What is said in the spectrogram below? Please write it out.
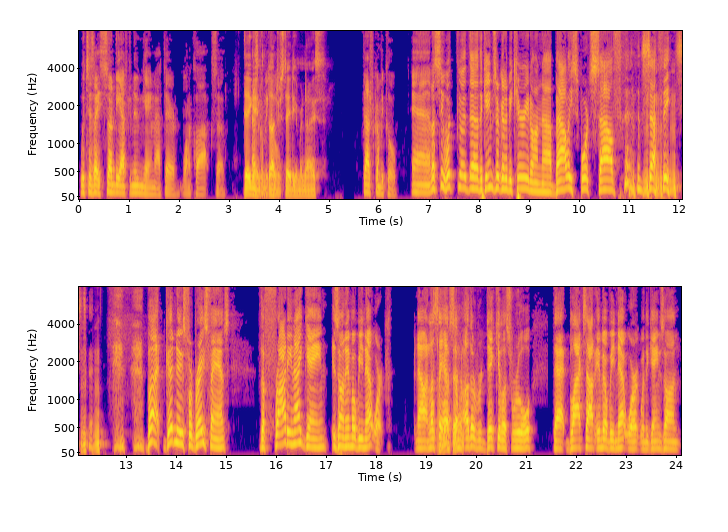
which is a Sunday afternoon game out there, one o'clock. So Day games at Dodger cool. Stadium are nice. that's going to be cool. And let's see what uh, the, the games are going to be carried on uh, Bally Sports South and Southeast. but good news for Braves fans the Friday night game is on MLB Network. Now, unless they have some that. other ridiculous rule that blacks out MLB Network when the game's on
